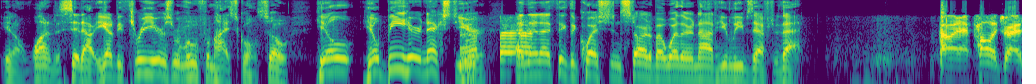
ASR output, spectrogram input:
you know wanted to sit out. You got to be three years removed from high school. So he'll he'll be here next year. And then I think the questions start about whether or not he leaves after that. All right, I apologize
